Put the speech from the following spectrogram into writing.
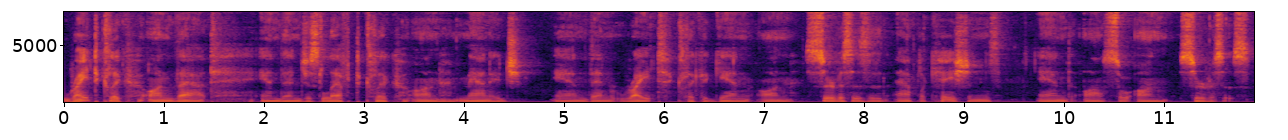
Right click on that and then just left click on Manage and then right click again on Services and Applications and also on Services.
